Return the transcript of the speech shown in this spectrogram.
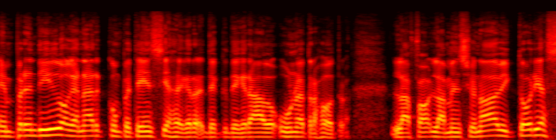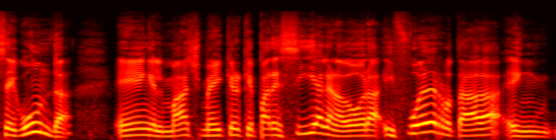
emprendido a ganar competencias de, grado una tras otra. La, mencionada victoria segunda en el matchmaker que parecía ganadora y fue derrotada en,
